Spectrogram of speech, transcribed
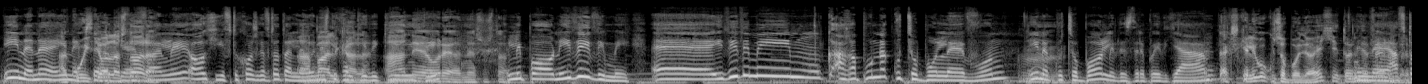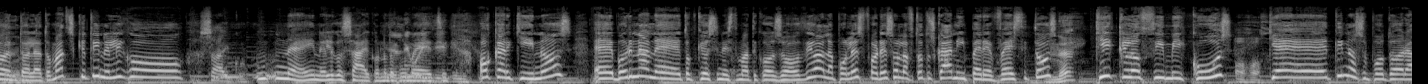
Είναι, ναι, είναι Ακούει κιόλας τώρα; ξεροκέφαλη. Όχι, ευτυχώς γι' αυτό τα λέω. Α, είναι πάλι στη καλά. Χαλκιδική. Α, ναι, ήδη. ωραία, ναι, σωστά. Λοιπόν, οι δίδυμοι. Ε, οι δίδυμοι μ, αγαπούν να κουτσομπολεύουν. Είναι κουτσομπόλιδες, ρε παιδιά. Εντάξει, και λίγο κουτσομπολιό έχει το Ναι, ενδιαφέρον. ρε αυτό παιδί είναι το μου. ελαττωμά του και ότι είναι λίγο. Σάικο. Μ, Ναι, είναι λίγο σάικο, να το Είναι πούμε λίγο έτσι. ειδίκη. Ο καρκίνος ε, μπορεί να είναι το πιο συναισθηματικό ζώδιο, αλλά πολλές φορές όλο αυτό τους κάνει υπερευαίσθητου, Ναι. Κυκλοθυμικούς Οχ. και τι να σου πω τώρα,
